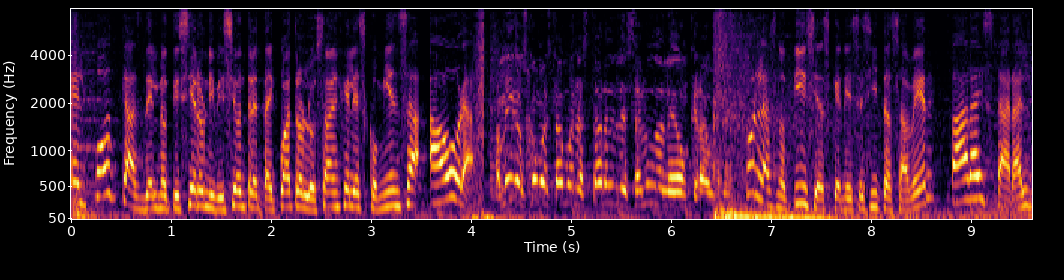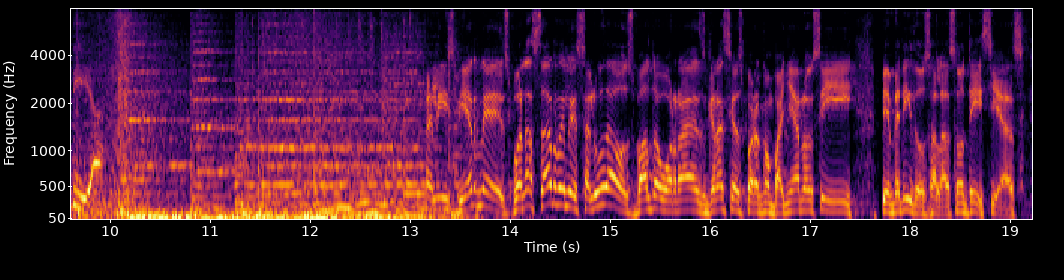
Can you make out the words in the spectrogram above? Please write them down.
El podcast del noticiero Univisión 34 Los Ángeles comienza ahora. Amigos, ¿cómo están? Buenas tardes. Les saluda León Krause. Con las noticias que necesitas saber para estar al día. Feliz viernes, buenas tardes, les saluda Osvaldo Borraes, gracias por acompañarnos y bienvenidos a las noticias.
